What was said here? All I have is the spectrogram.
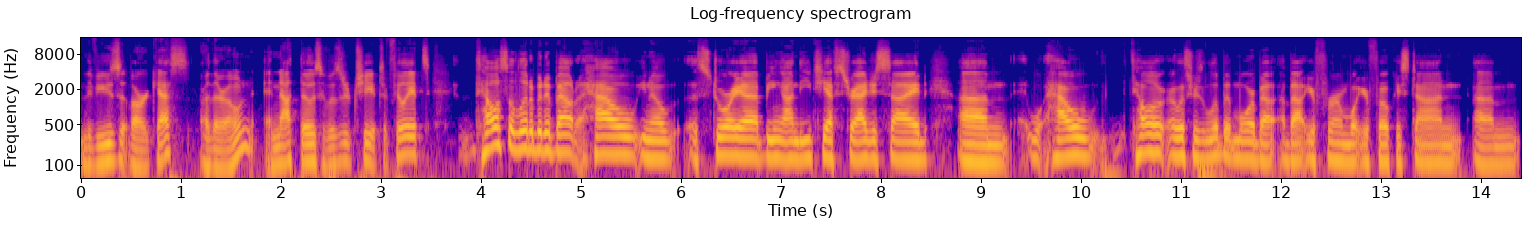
And the views of our guests are their own and not those of WisdomTree its affiliates. Tell us a little bit about how you know Astoria being on the ETF strategy side. Um, how tell our listeners a little bit more about about your firm, what you're focused on, um,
